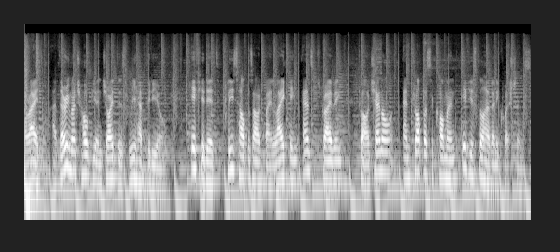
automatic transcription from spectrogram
Alright, I very much hope you enjoyed this rehab video. If you did, please help us out by liking and subscribing to our channel and drop us a comment if you still have any questions.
